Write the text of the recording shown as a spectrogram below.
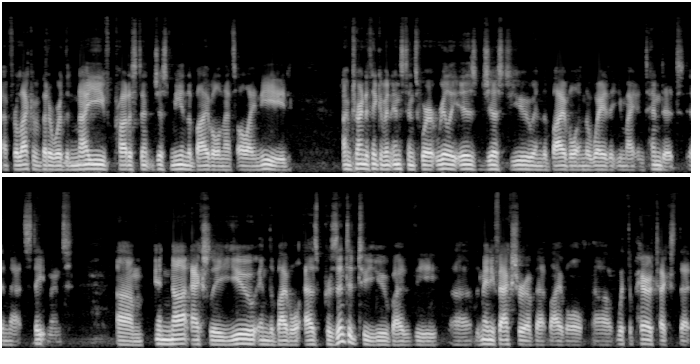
uh, for lack of a better word, the naive Protestant, just me and the Bible, and that's all I need. I'm trying to think of an instance where it really is just you and the Bible and the way that you might intend it in that statement, um, and not actually you and the Bible as presented to you by the uh, the manufacturer of that Bible uh, with the paratext that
